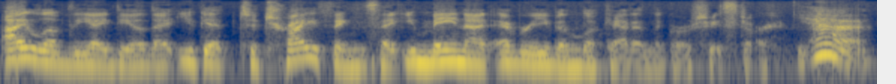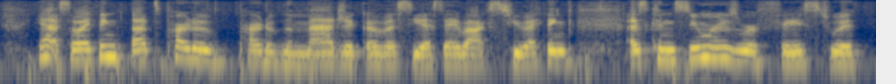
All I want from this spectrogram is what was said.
I love the idea that you get to try things that you may not ever even look at in the grocery store. Yeah, yeah. So I think that's part of part of the magic of a CSA box too. I think as consumers, we're faced with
